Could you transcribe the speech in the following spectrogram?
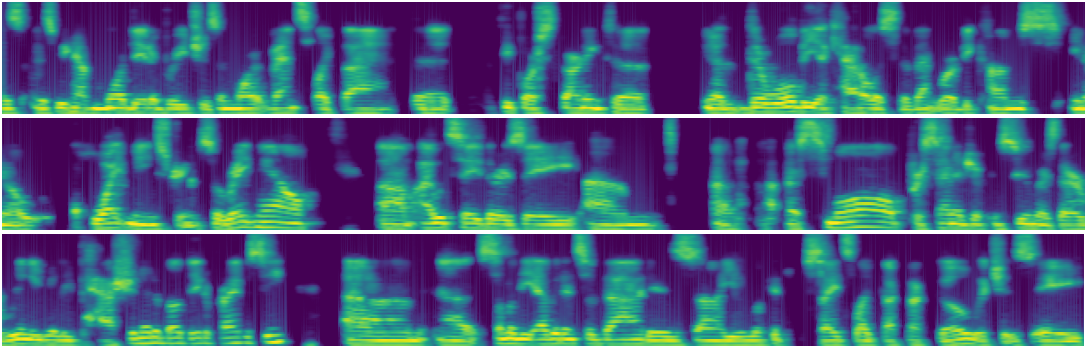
as as we have more data breaches and more events like that, that people are starting to, you know, there will be a catalyst event where it becomes, you know, quite mainstream. So right now, um, I would say there is a, um, a, a small percentage of consumers that are really really passionate about data privacy. Um, uh, some of the evidence of that is uh, you look at sites like DuckDuckGo, which is a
